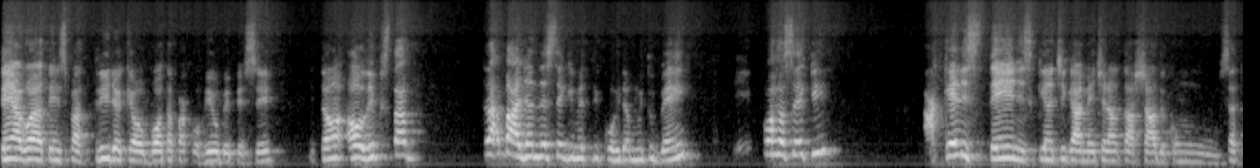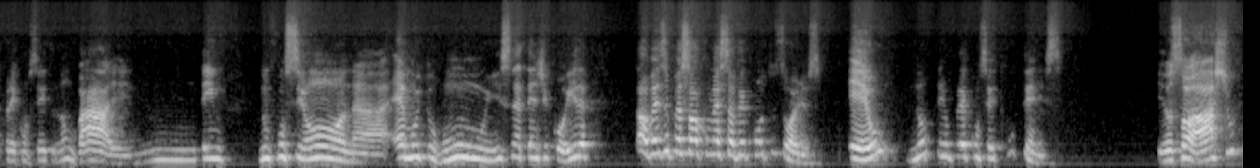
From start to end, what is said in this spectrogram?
Tem agora tênis para trilha, que é o Bota para Correr, o BPC. Então a Olympus está trabalhando nesse segmento de corrida muito bem. E possa ser que aqueles tênis que antigamente eram taxados com um certo preconceito não vale, não tem não funciona, é muito ruim, isso não é tênis de corrida, talvez o pessoal comece a ver com outros olhos. Eu não tenho preconceito com tênis. Eu só acho,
